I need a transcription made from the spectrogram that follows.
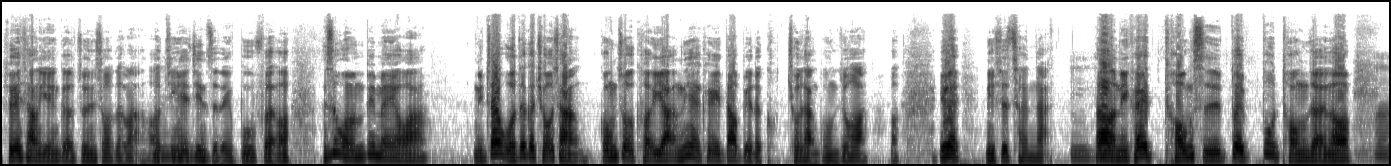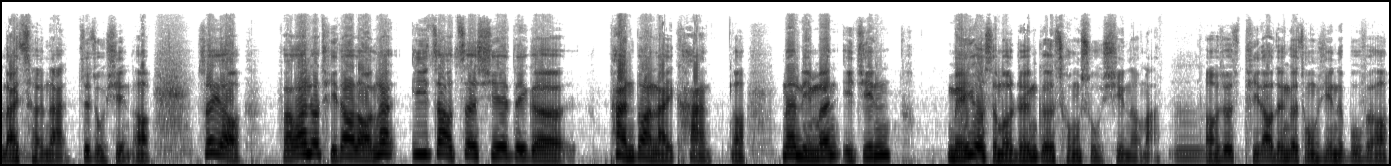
非常严格遵守的嘛？哦，敬业禁止的一个部分哦。可是我们并没有啊。你在我这个球场工作可以啊，你也可以到别的球场工作啊。哦，因为你是承揽，嗯，哦，你可以同时对不同人哦来承揽自主性哦。所以哦，法官就提到了，那依照这些的一个判断来看哦。那你们已经没有什么人格从属性了嘛？嗯，哦，就提到人格从属性的部分哦。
